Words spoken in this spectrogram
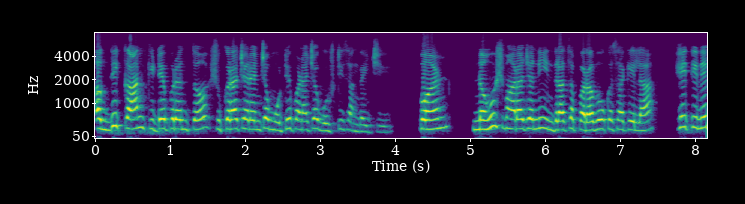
अगदी कान किटेपर्यंत शुक्राचार्यांच्या मोठेपणाच्या गोष्टी सांगायची. पण नहुष महाराजांनी इंद्राचा पराभव कसा केला हे तिने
